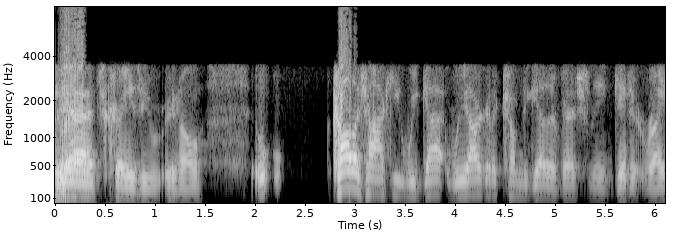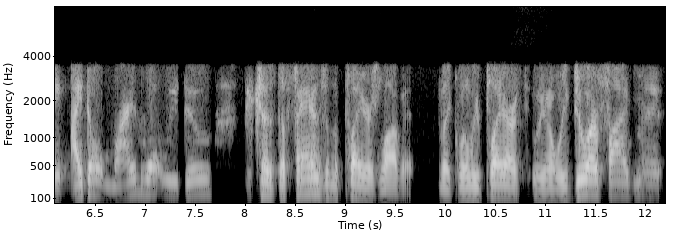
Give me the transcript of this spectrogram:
Yeah, it's crazy. You know, college hockey, we got we are going to come together eventually and get it right. I don't mind what we do because the fans and the players love it. Like when we play our, you know, we do our five minute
